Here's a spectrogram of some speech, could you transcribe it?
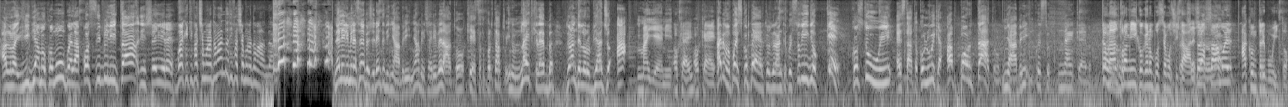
Allora, gli diamo comunque la possibilità di scegliere Vuoi che ti facciamo una domanda o ti facciamo una domanda? Nell'eliminazione precedente di Gnabri, Gnabri ci ha rivelato che è stato portato in un nightclub durante il loro viaggio a Miami. ok? Ok. Abbiamo poi scoperto durante questo video che costui è stato colui che ha portato Gnabri in questo nightclub. C'è un altro amico che non possiamo citare, sì, però Samuel ha contribuito.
